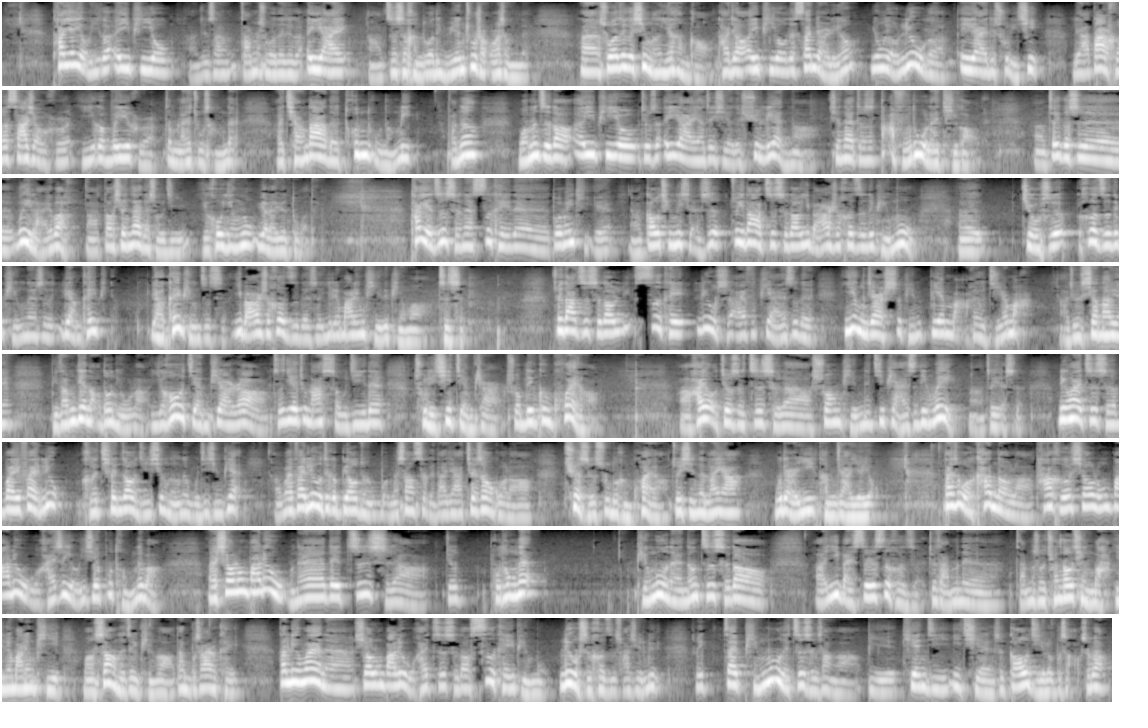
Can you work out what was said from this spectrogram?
它也有一个 APU 啊，就咱咱们说的这个 AI 啊，支持很多的语音助手啊什么的，呃，说这个性能也很高。它叫 APU 的3.0，拥有六个 AI 的处理器，俩大核、仨小核、一个微核，这么来组成的，啊，强大的吞吐能力。反正我们知道 APU 就是 AI 呀这些的训练啊，现在都是大幅度来提高的。啊，这个是未来吧？啊，到现在的手机以后应用越来越多的，它也支持呢 4K 的多媒体啊，高清的显示，最大支持到一百二十赫兹的屏幕，呃九十赫兹的屏呢是两 K 屏两 K 屏支持一百二十赫兹的是一零八零 P 的屏幕支持，最大支持到四 K 六十 FPS 的硬件视频编码还有解码啊，就是相当于。比咱们电脑都牛了，以后剪片儿啊，直接就拿手机的处理器剪片儿，说不定更快哈。啊，还有就是支持了双频的 GPS 定位啊，这也是。另外支持 WiFi 六和千兆级性能的五 G 芯片啊，WiFi 六这个标准我们上次给大家介绍过了啊，确实速度很快啊。最新的蓝牙五点一他们家也有，但是我看到了它和骁龙八六五还是有一些不同的吧。呃，骁龙八六五呢的支持啊，就普通的屏幕呢能支持到啊一百四十四赫兹，就咱们的咱们说全高清吧，一零八零 P 往上的这屏啊，但不是二 K。但另外呢，骁龙八六五还支持到四 K 屏幕，六十赫兹刷新率，所以在屏幕的支持上啊，比天玑一千是高级了不少，是吧？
